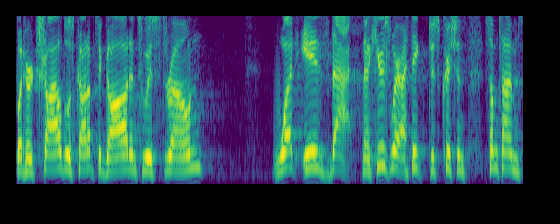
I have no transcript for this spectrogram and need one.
but her child was caught up to God and to his throne. What is that? Now, here's where I think just Christians sometimes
